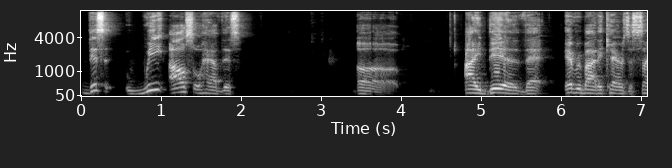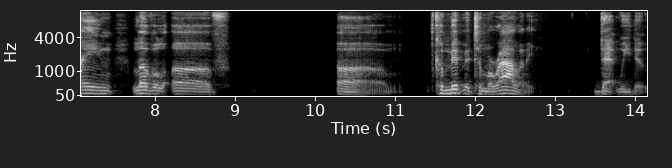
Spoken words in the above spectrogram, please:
This we also have this uh idea that everybody carries the same level of um, commitment to morality that we do.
